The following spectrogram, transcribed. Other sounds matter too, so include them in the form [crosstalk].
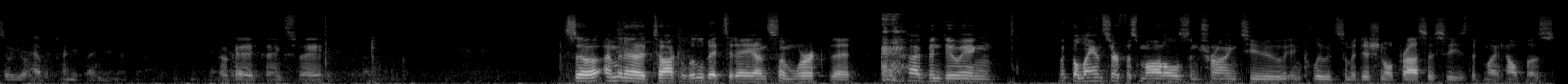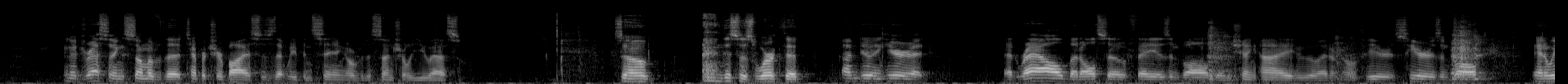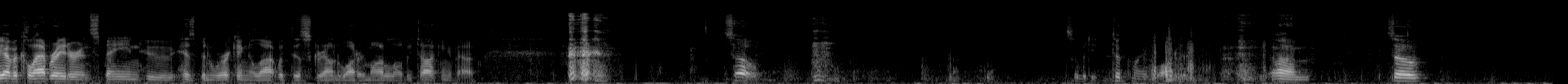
So you'll have a 25 minutes. Okay, thanks, Faye. So I'm going to talk a little bit today on some work that [clears throat] I've been doing with the land surface models and trying to include some additional processes that might help us in addressing some of the temperature biases that we've been seeing over the central US. So [clears throat] this is work that I'm doing here at, at RAL, but also Faye is involved in Changhai, who I don't know if here is, here is involved. And we have a collaborator in Spain who has been working a lot with this groundwater model I'll be talking about. [clears throat] so [clears throat] somebody took my water. Um, so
